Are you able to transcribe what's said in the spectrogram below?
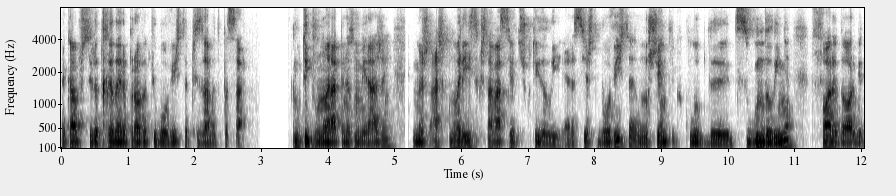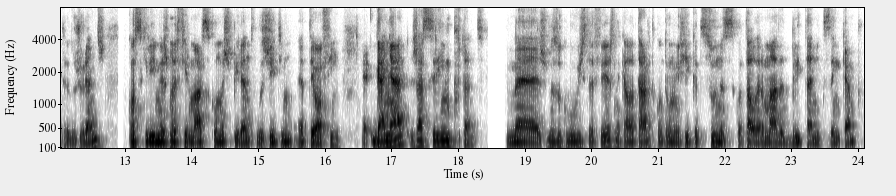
acaba por ser a derradeira prova que o Boa Vista precisava de passar o título não era apenas uma miragem, mas acho que não era isso que estava a ser discutido ali. Era se este Boa Vista, um excêntrico clube de, de segunda linha, fora da órbita dos grandes, conseguiria mesmo afirmar-se como aspirante legítimo até ao fim. Eh, ganhar já seria importante, mas, mas o que o Boa Vista fez naquela tarde contra o Benfica de Sunas, com a tal armada de britânicos em campo,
